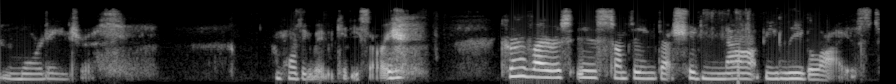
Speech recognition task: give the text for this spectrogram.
and more dangerous. I'm holding a baby kitty, sorry. Coronavirus is something that should not be legalized.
